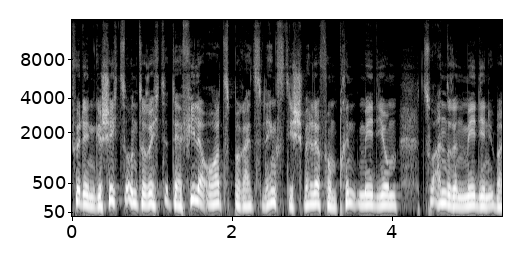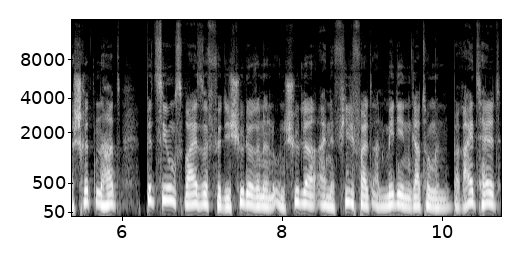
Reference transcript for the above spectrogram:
für den Geschichtsunterricht, der vielerorts bereits längst die Schwelle vom Printmedium zu anderen Medien überschritten hat, beziehungsweise für die Schülerinnen und Schüler eine Vielfalt an Mediengattungen bereithält,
